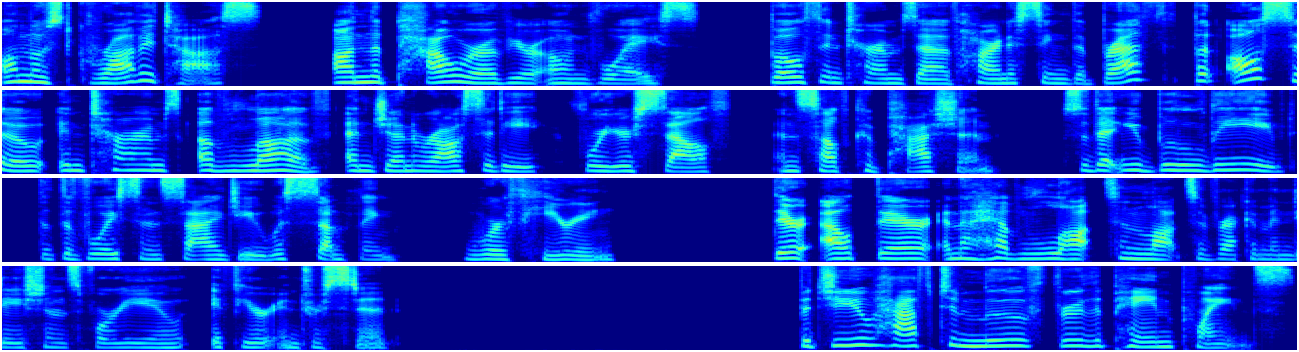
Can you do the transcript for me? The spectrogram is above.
almost gravitas on the power of your own voice, both in terms of harnessing the breath, but also in terms of love and generosity for yourself and self compassion, so that you believed that the voice inside you was something worth hearing. They're out there, and I have lots and lots of recommendations for you if you're interested. But you have to move through the pain points,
